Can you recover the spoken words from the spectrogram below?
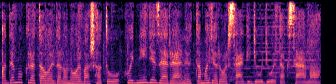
A Demokrata oldalon olvasható, hogy 4000-rel nőtt a magyarországi gyógyultak száma.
